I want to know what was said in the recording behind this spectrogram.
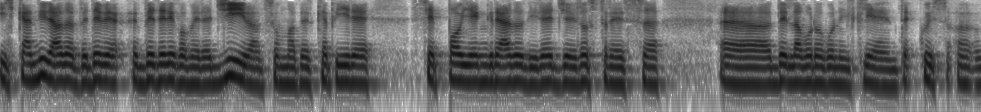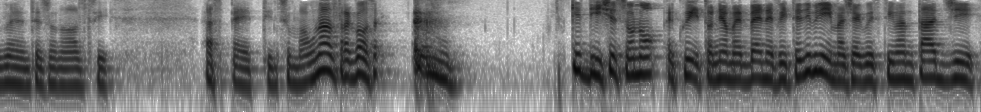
il candidato e vedere, vedere come reagiva, insomma, per capire se poi è in grado di reggere lo stress eh, del lavoro con il cliente. Questo eh, ovviamente sono altri aspetti. Insomma, un'altra cosa che dice sono, e qui torniamo ai benefit di prima, cioè questi vantaggi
